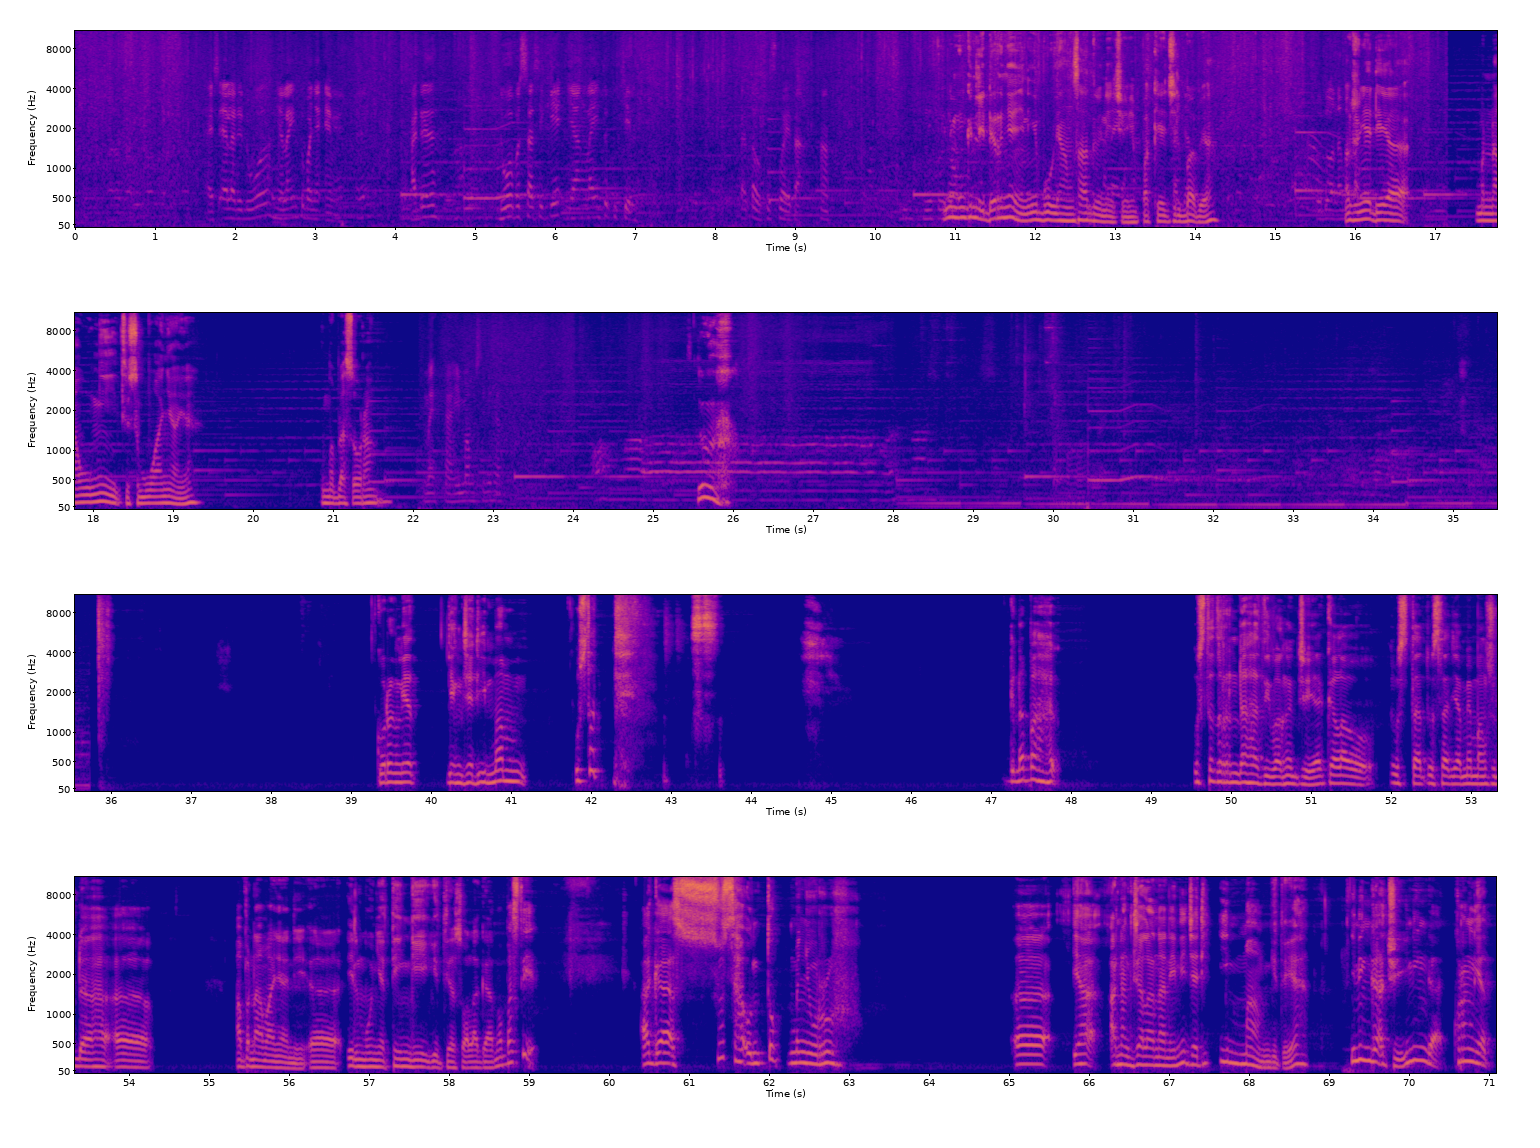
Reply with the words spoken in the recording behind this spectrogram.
SL ada dua yang lain tu banyak M. Ada dua besar sikit yang lain tu kecil. Tak tahu sesuai tak? Ha. ini mungkin leadernya ini ibu yang satu ini cuy yang pakai jilbab ya. Maksudnya dia menaungi itu semuanya ya. 15 orang. Meh, ha, imam sini uh. Kurang lihat yang jadi imam Ustadz. Kenapa Ustadz rendah hati banget cuy ya? Kalau Ustadz Ustadz yang memang sudah eh, apa namanya nih eh, ilmunya tinggi gitu ya soal agama pasti agak susah untuk menyuruh eh ya anak jalanan ini jadi imam gitu ya ini enggak cuy. Ini enggak. Kurang lihat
